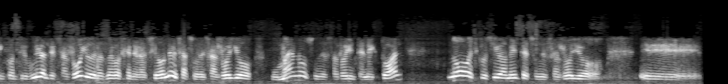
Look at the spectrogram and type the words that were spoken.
en contribuir al desarrollo de las nuevas generaciones, a su desarrollo humano, su desarrollo intelectual, no exclusivamente a su desarrollo eh,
